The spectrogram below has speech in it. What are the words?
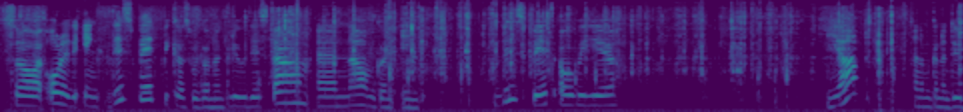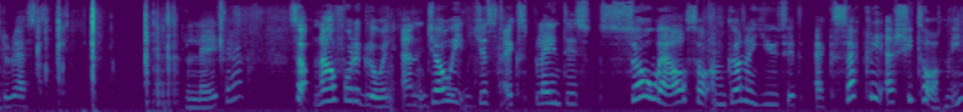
So I already inked this bit because we're going to glue this down. And now I'm going to ink this bit over here. Yeah. And I'm going to do the rest later. So now for the gluing. And Joie just explained this so well. So I'm going to use it exactly as she taught me.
